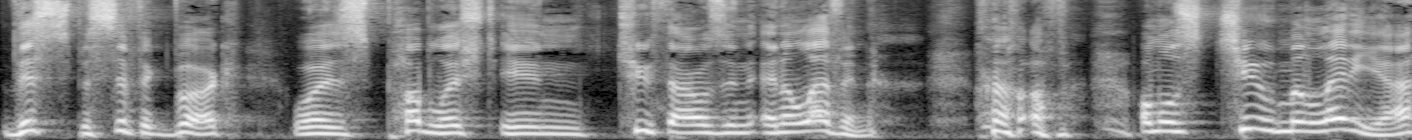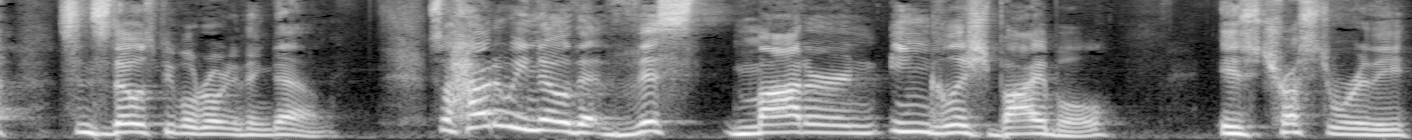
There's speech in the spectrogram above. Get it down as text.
this specific book, was published in 2011. of almost two millennia since those people wrote anything down. So, how do we know that this modern English Bible is trustworthy,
